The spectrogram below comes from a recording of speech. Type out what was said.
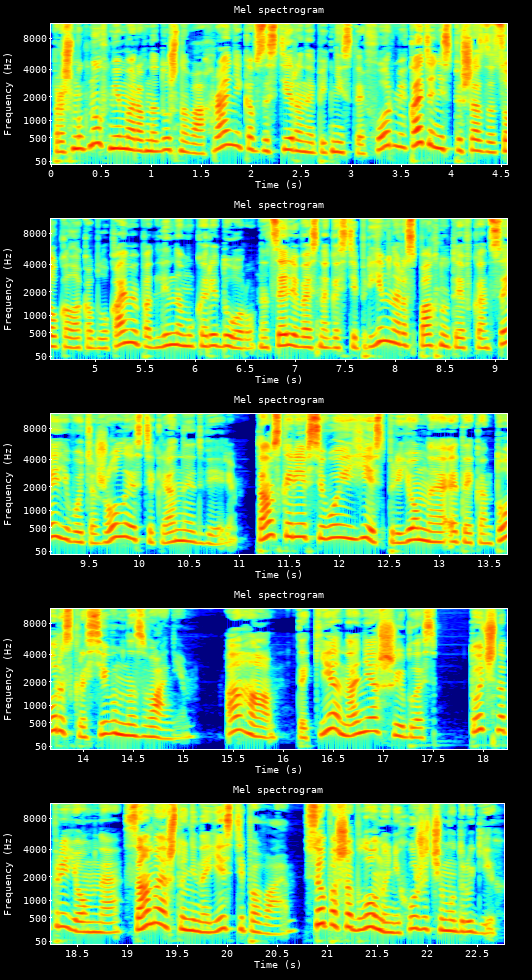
Прошмыгнув мимо равнодушного охранника в застиранной пятнистой форме, Катя не спеша зацокала каблуками по длинному коридору, нацеливаясь на гостеприимно распахнутые в конце его тяжелые стеклянные двери. Там, скорее всего, и есть приемная этой конторы с красивым названием. Ага, таки она не ошиблась. Точно приемная. Самое, что ни на есть типовая. Все по шаблону, не хуже, чем у других.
